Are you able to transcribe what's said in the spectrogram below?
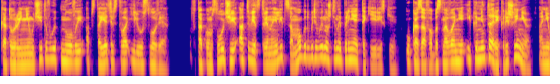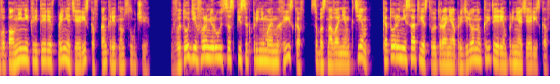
которые не учитывают новые обстоятельства или условия. В таком случае ответственные лица могут быть вынуждены принять такие риски, указав обоснование и комментарий к решению о невыполнении критериев принятия рисков в конкретном случае. В итоге формируется список принимаемых рисков с обоснованием к тем, которые не соответствуют ранее определенным критериям принятия рисков,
